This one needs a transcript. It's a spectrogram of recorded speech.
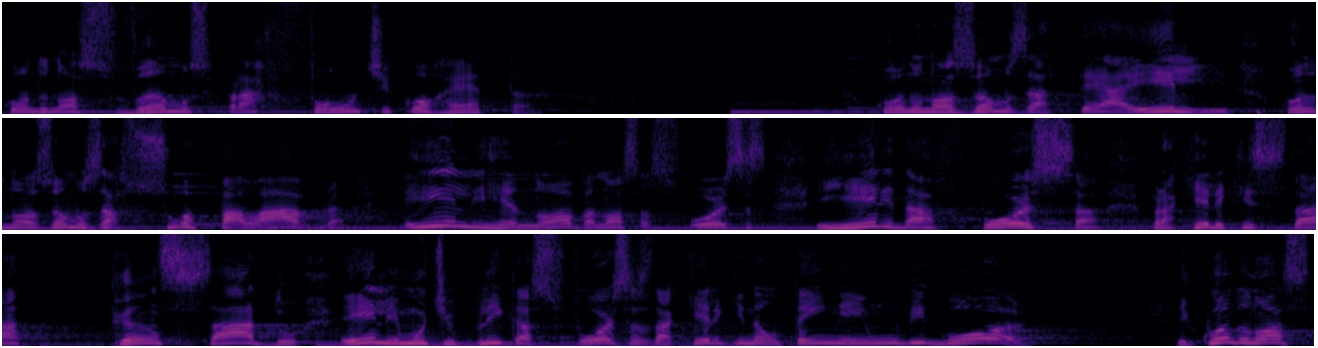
quando nós vamos para a fonte correta, quando nós vamos até a Ele, quando nós vamos à Sua palavra, Ele renova nossas forças e Ele dá força para aquele que está cansado, Ele multiplica as forças daquele que não tem nenhum vigor. E quando nós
